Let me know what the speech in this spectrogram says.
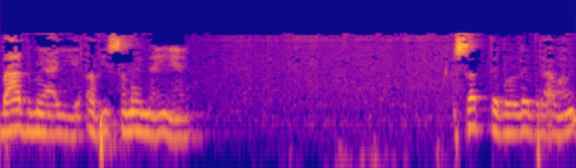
बाद में आइए अभी समय नहीं है। सत्य बोले ब्राह्मण।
